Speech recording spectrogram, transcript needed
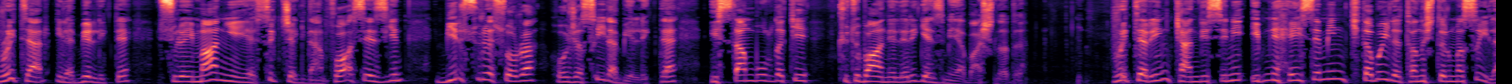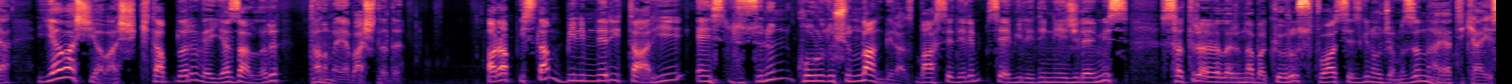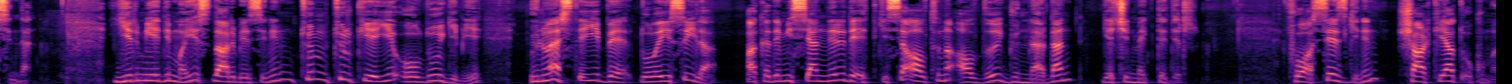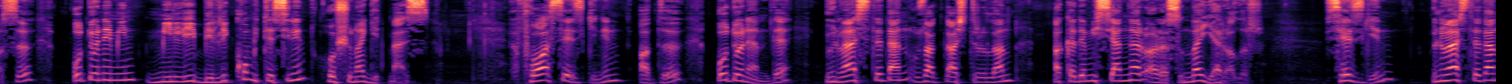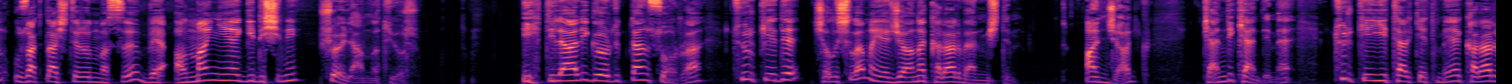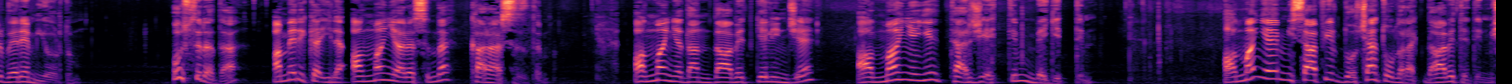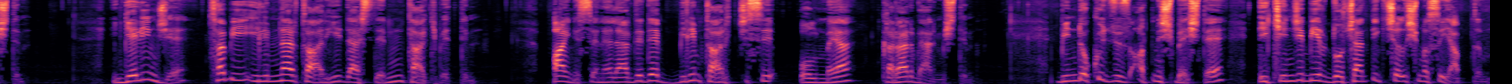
Ritter ile birlikte Süleymaniye'ye sıkça giden Fuat Sezgin bir süre sonra hocasıyla birlikte İstanbul'daki kütüphaneleri gezmeye başladı. Ritter'in kendisini İbni Heysem'in kitabıyla tanıştırmasıyla yavaş yavaş kitapları ve yazarları tanımaya başladı. Arap İslam Bilimleri Tarihi Enstitüsü'nün kuruluşundan biraz bahsedelim sevgili dinleyicilerimiz. Satır aralarına bakıyoruz Fuat Sezgin hocamızın hayat hikayesinden. 27 Mayıs darbesinin tüm Türkiye'yi olduğu gibi üniversiteyi ve dolayısıyla akademisyenleri de etkisi altına aldığı günlerden geçilmektedir. Fuat Sezgin'in şarkiyat okuması o dönemin Milli Birlik Komitesi'nin hoşuna gitmez. Fuat Sezgin'in adı o dönemde üniversiteden uzaklaştırılan akademisyenler arasında yer alır. Sezgin, üniversiteden uzaklaştırılması ve Almanya'ya gidişini şöyle anlatıyor. İhtilali gördükten sonra Türkiye'de çalışılamayacağına karar vermiştim. Ancak kendi kendime Türkiye'yi terk etmeye karar veremiyordum. O sırada Amerika ile Almanya arasında kararsızdım. Almanya'dan davet gelince Almanya'yı tercih ettim ve gittim. Almanya'ya misafir doçent olarak davet edilmiştim. Gelince tabii ilimler tarihi derslerini takip ettim. Aynı senelerde de bilim tarihçisi olmaya karar vermiştim. 1965'te ikinci bir doçentlik çalışması yaptım.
